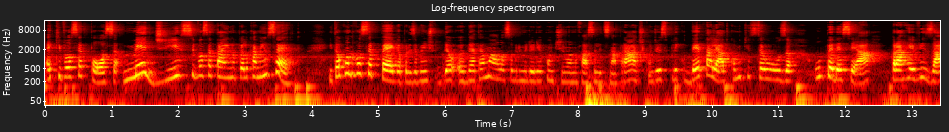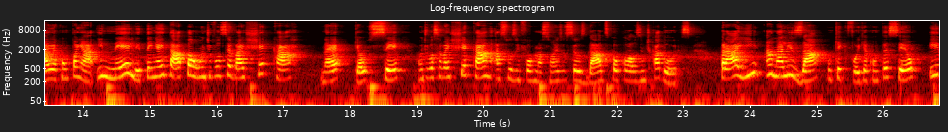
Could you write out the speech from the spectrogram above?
é que você possa medir se você está indo pelo caminho certo. Então, quando você pega, por exemplo, a gente deu, eu dei até uma aula sobre melhoria contínua no Facilities na Prática, onde eu explico detalhado como que você usa o PDCA para revisar e acompanhar. E nele tem a etapa onde você vai checar, né, que é o C, onde você vai checar as suas informações, os seus dados, calcular os indicadores, para aí analisar o que foi que aconteceu e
